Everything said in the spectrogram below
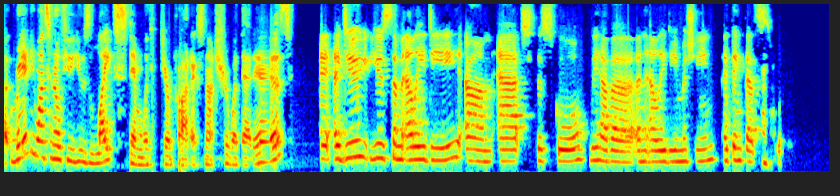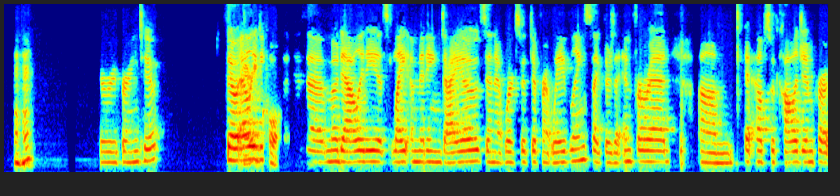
Uh, Randy wants to know if you use LightStim with your products. Not sure what that is. I, I do use some LED um, at the school. We have a an LED machine. I think that's mm-hmm. what you're referring to. So Very LED cool. is a modality. It's light emitting diodes, and it works with different wavelengths. Like there's an infrared. Um, it helps with collagen pro-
